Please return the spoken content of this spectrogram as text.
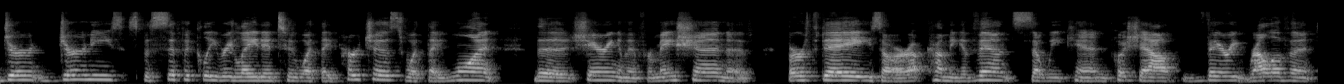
journeys specifically related to what they purchased what they want the sharing of information of birthdays or upcoming events so we can push out very relevant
